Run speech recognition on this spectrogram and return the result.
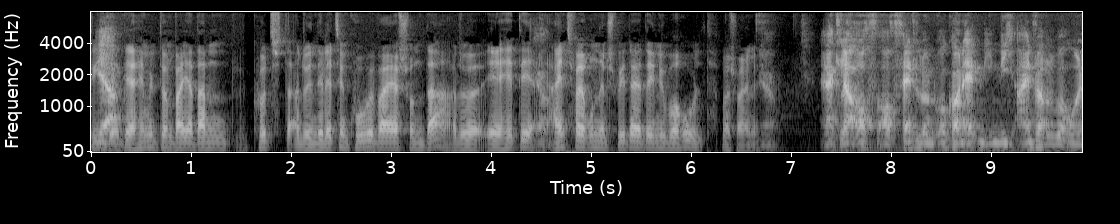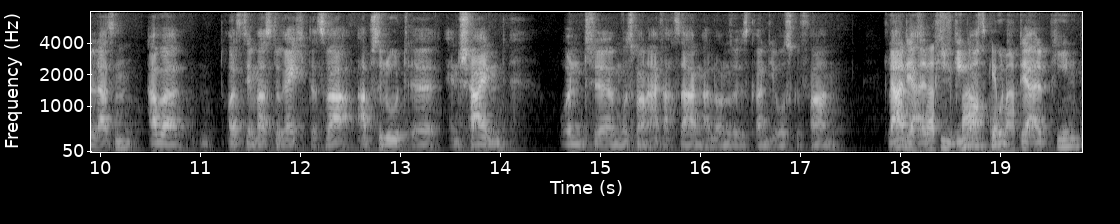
Ja. Der, der, Hamilton war ja dann kurz, also in der letzten Kurve war er schon da. Also er hätte ja. ein, zwei Runden später den überholt, wahrscheinlich. Ja. Klar, auch, auch Vettel und Ocon hätten ihn nicht einfach überholen lassen, aber trotzdem hast du recht, das war absolut äh, entscheidend und äh, muss man einfach sagen, Alonso ist grandios gefahren. Klar, der Alpin ging auch gut. Der Alpin,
